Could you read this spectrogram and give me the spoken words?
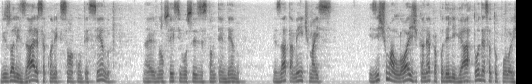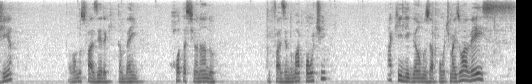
visualizar essa conexão acontecendo. Né? Eu não sei se vocês estão entendendo exatamente, mas existe uma lógica né, para poder ligar toda essa topologia. Então, vamos fazer aqui também rotacionando e fazendo uma ponte. Aqui ligamos a ponte mais uma vez,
